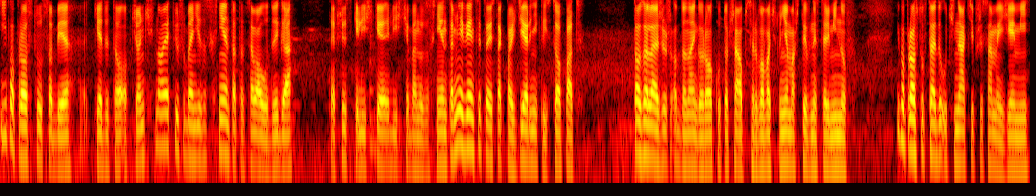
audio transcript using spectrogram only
I po prostu sobie kiedy to obciąć, no jak już będzie zeschnięta ta cała łodyga, te wszystkie liście, liście będą zeschnięte, mniej więcej to jest tak październik, listopad. To zależy już od danego roku, to trzeba obserwować, tu nie ma sztywnych terminów. I po prostu wtedy ucinacie przy samej ziemi.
